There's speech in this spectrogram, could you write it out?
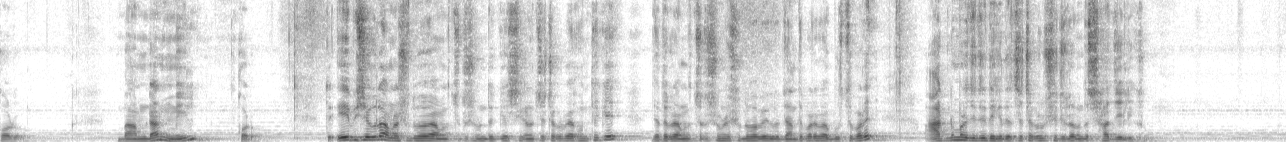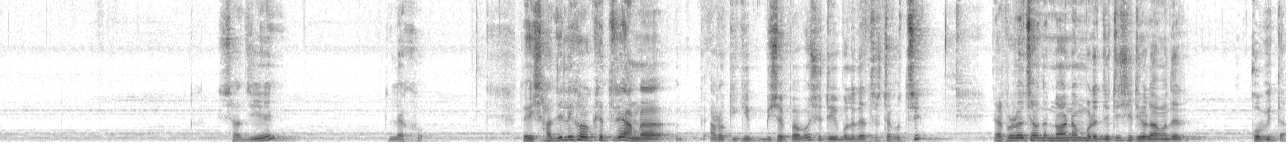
করো। বাম ডান মিল করো। তো এই বিষয়গুলো আমরা শুধুভাবে আমাদের ছোটো সন্তানদেরকে শেখানোর চেষ্টা করব এখন থেকে, যাতে করে আমাদের ছোটো সময় সুন্দরভাবে এগুলো জানতে পারে বা বুঝতে পারে। আট নম্বরে যেটি দেখে দেওয়ার চেষ্টা করব, সেটি হলো আমাদের সাজিয়ে লিখো। সাজিয়ে লেখো। তো এই সাজিয়ে লেখার ক্ষেত্রে আমরা আরও কী কী বিষয় পাবো, সেটি বলে দেওয়ার চেষ্টা করছি। এরপর রয়েছে আমাদের নয় নম্বরে যেটি, সেটি হলো আমাদের কবিতা।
